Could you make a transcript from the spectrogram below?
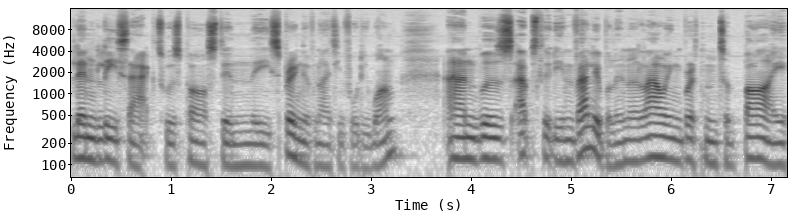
Lend Lease Act was passed in the spring of 1941, and was absolutely invaluable in allowing Britain to buy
